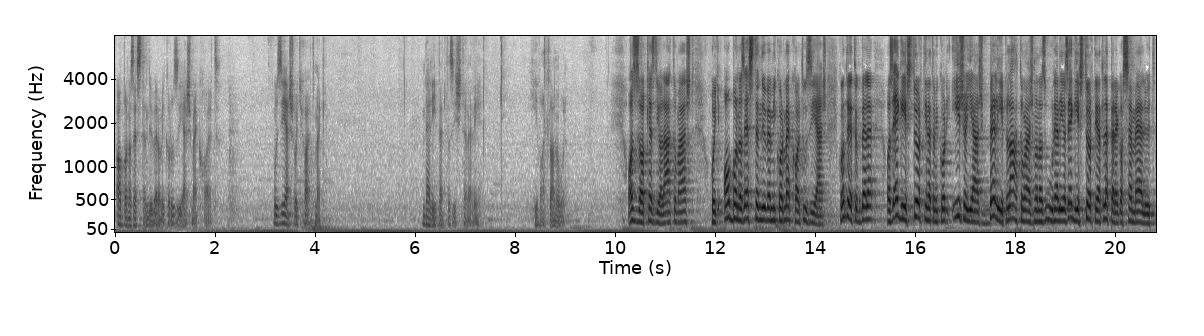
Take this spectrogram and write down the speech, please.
abban az esztendőben, amikor Uziás meghalt? Uziás hogy halt meg? Belépett az Isten elé. Hivatlanul. Azzal kezdi a látomást, hogy abban az esztendőben, mikor meghalt Uziás, gondoljatok bele, az egész történet, amikor Ézsaiás belép látomásban az Úr elé, az egész történet lepereg a szeme előtt.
